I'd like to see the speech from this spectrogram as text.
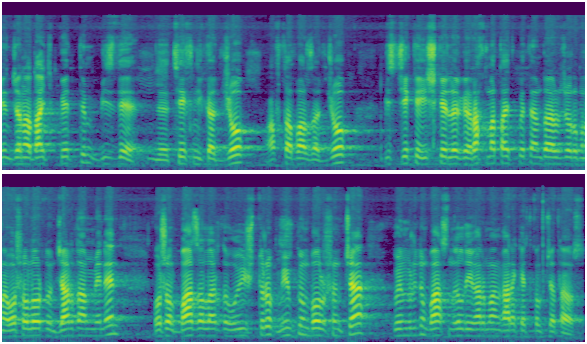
Мен жана да айтып кеттим, бизде техника жок, автобаза жок биз жеке ишкерлерге рахмат айтып кетем дагы жолу мына ошолордун жардамы менен ошол базаларды уюштуруп мүмкүн болушунча көмүрдүн баасын ылдый кармаганга аракет кылып жатабыз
